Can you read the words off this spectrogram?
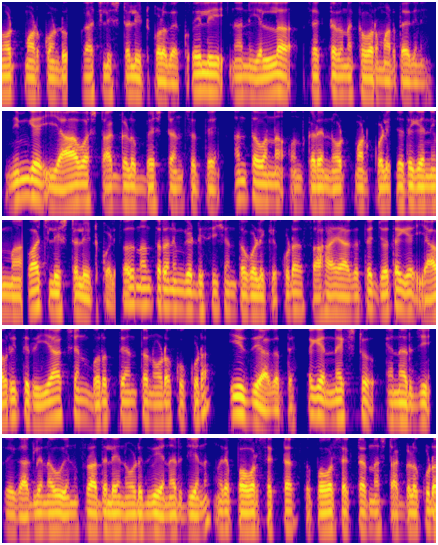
ನೋಟ್ ಮಾಡ್ಕೊಂಡು ವಾಚ್ ಲಿಸ್ಟ್ ಅಲ್ಲಿ ಇಟ್ಕೊಳ್ಬೇಕು. ಇಲ್ಲಿ ನಾನು ಎಲ್ಲ ಸೆಕ್ಟರ್ ಅನ್ನ ಕವರ್ ಮಾಡ್ತಾ ಇದ್ದೀನಿ. ನಿಮ್ಗೆ ಯಾವ ಸ್ಟಾಕ್ಗಳು ಬೆಸ್ಟ್ ಅನ್ಸುತ್ತೆ ಅಂತವನ್ನ ಒಂದ್ ಕಡೆ ನೋಟ್ ಮಾಡ್ಕೊಳ್ಳಿ. ಜೊತೆಗೆ ನಿಮ್ಮ ವಾಚ್ ಲಿಸ್ಟ್ ಅಲ್ಲಿ ಇಟ್ಕೊಳ್ಳಿ. ಅದ ನಂತರ ನಿಮ್ಗೆ ಡಿಸಿಷನ್ ತಗೊಳ್ಳಿಕ್ಕೆ ಕೂಡ ಸಹಾಯ ಆಗುತ್ತೆ. ಜೊತೆಗೆ ಯಾವ ರೀತಿ ರಿಯಾಕ್ಷನ್ ಬರುತ್ತೆ ಅಂತ ನೋಡೋಕ್ಕೂ ಕೂಡ ಈಸಿ ಆಗುತ್ತೆ. ಹಾಗೆ ನೆಕ್ಸ್ಟ್ ಎನರ್ಜಿ ಈಗಾಗಲೇ ನಾವು ಇನ್ಫ್ರಾದಲ್ಲೇ ನೋಡಿದ್ವಿ ಎನರ್ಜಿಯನ್ನ ಅಂದ್ರೆ ಪವರ್ ಸೆಕ್ಟರ್ ಪವರ್ ಸೆಕ್ಟರ್ನ ಸ್ಟಾಕ್ಗಳು ಕೂಡ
